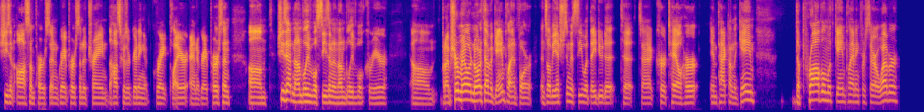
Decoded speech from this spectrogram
She's an awesome person, great person to train. The Huskers are getting a great player and a great person. Um, she's had an unbelievable season, an unbelievable career. Um, but I'm sure Millard North have a game plan for her, and so it'll be interesting to see what they do to to, to curtail her impact on the game. The problem with game planning for Sarah Weber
